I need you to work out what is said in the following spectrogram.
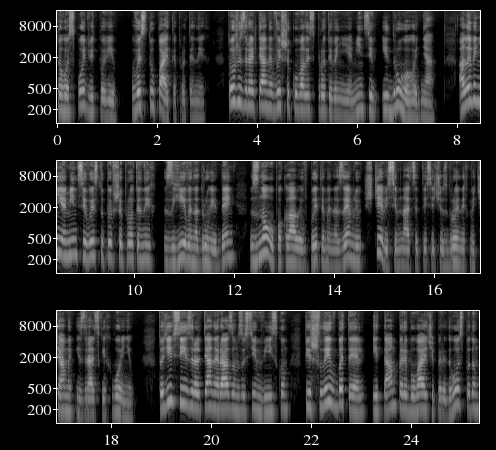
то Господь відповів: Виступайте проти них. Тож ізраїльтяни вишикувались проти веніямінців і другого дня. Але веніямінці, виступивши проти них з Гіви на другий день, знову поклали вбитими на землю ще 18 тисяч озброєних мечами ізраїльських воїнів. Тоді всі ізраїльтяни разом з усім військом пішли в Бетель, і там, перебуваючи перед Господом,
